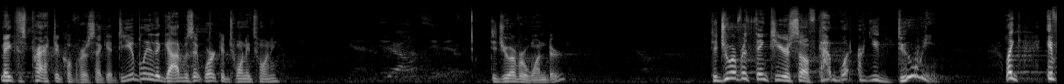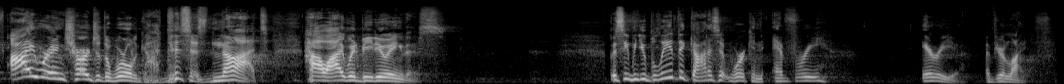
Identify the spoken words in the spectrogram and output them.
make this practical for a second. Do you believe that God was at work in 2020? Did you ever wonder? Did you ever think to yourself, God, what are you doing? Like, if I were in charge of the world, God, this is not how I would be doing this. But see, when you believe that God is at work in every area of your life,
